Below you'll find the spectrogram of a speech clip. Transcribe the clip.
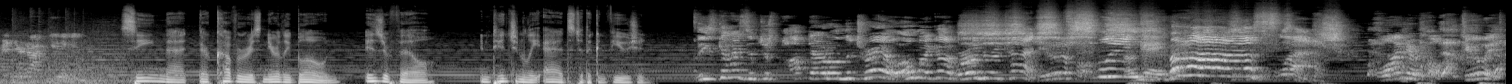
and you're not getting it. Seeing that their cover is nearly blown, Israfel intentionally adds to the confusion. These guys have just popped out on the trail. Oh my god, we're under attack. Beautiful. Swing. Okay. Ah, slash. Wonderful, do it.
